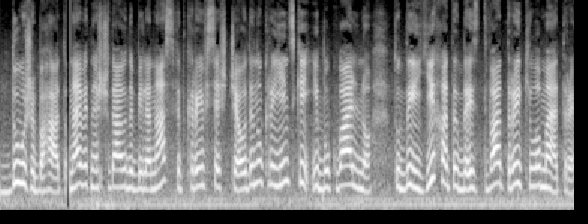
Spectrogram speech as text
Дуже багато. Навіть нещодавно біля нас відкрився ще один український, і буквально туди їхати десь 2-3 кілометри.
